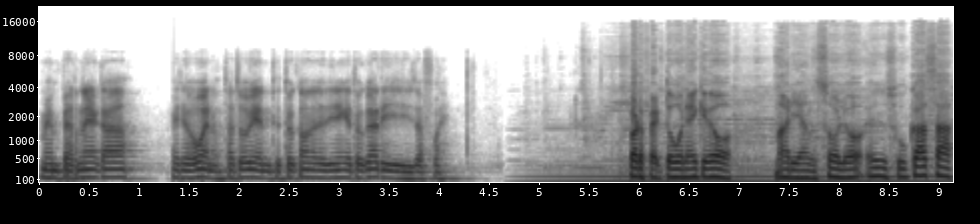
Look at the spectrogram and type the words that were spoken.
me emperné acá pero bueno, está todo bien, te toca donde te tiene que tocar y ya fue. Perfecto, bueno, ahí quedó Marian solo en su casa.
